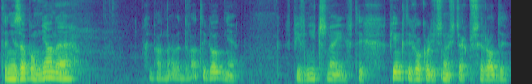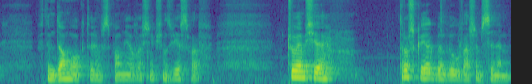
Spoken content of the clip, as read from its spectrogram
te niezapomniane, chyba nawet dwa tygodnie w piwnicznej, w tych pięknych okolicznościach przyrody, w tym domu, o którym wspomniał właśnie ksiądz Wiesław, czułem się troszkę jakbym był waszym synem.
